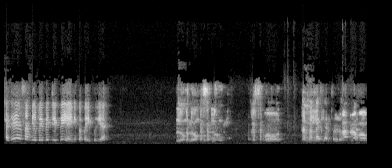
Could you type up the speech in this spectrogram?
Ada yang sambil PPDB ya ini Bapak Ibu ya? Belum, belum. Makassar belum. Makassar belum. Kami Makassar belum. mau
